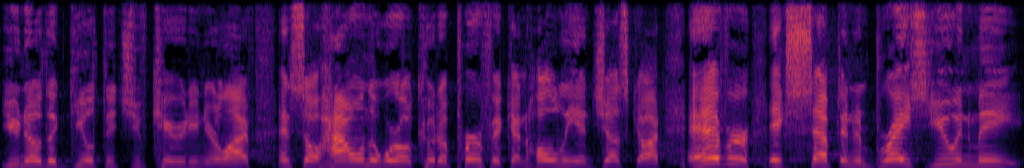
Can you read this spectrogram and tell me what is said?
You know the guilt that you've carried in your life. And so, how in the world could a perfect and holy and just God ever accept and embrace you and me?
